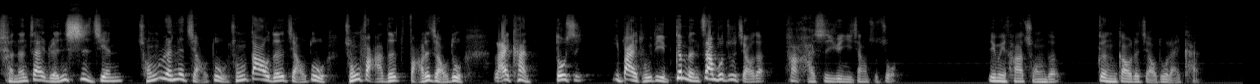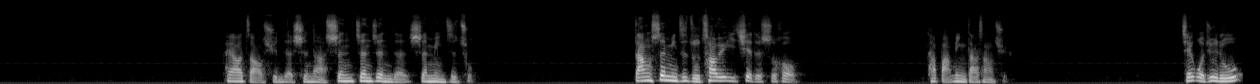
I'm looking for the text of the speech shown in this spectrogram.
可能在人世间，从人的角度，从道德角度，从法的法的角度来看，都是一败涂地，根本站不住脚的。他还是愿意这样子做，因为他从的更高的角度来看，他要找寻的是那生真正的生命之主。当生命之主超越一切的时候，他把命搭上去，结果就如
